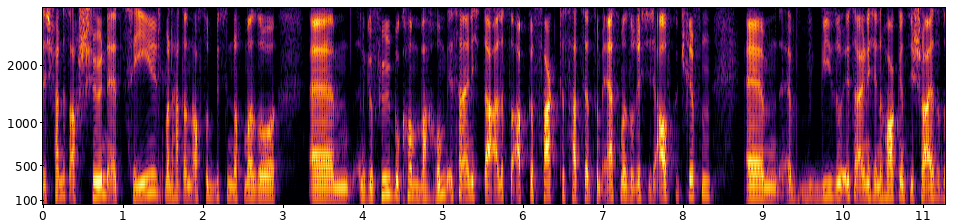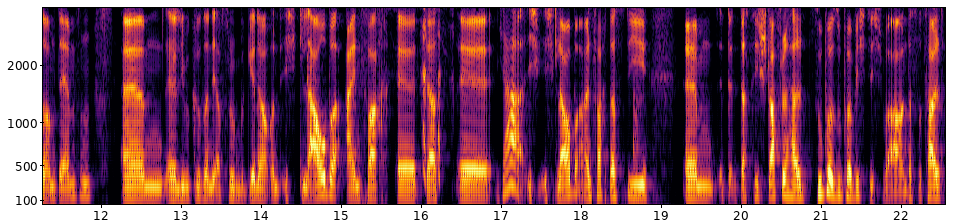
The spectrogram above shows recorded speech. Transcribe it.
ich fand es auch schön erzählt. Man hat dann auch so ein bisschen nochmal so ähm, ein Gefühl bekommen, warum ist eigentlich da alles so abgefuckt? Das hat es ja zum ersten Mal so richtig aufgegriffen. Ähm, äh, wieso ist eigentlich in Hawkins die Scheiße so am Dämpfen? Ähm, äh, liebe Grüße an die absoluten Beginner. Und ich glaube einfach, äh, dass, äh, ja, ich, ich glaube einfach, dass die, ähm, dass die Staffel halt super, super wichtig war. Und das ist halt,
